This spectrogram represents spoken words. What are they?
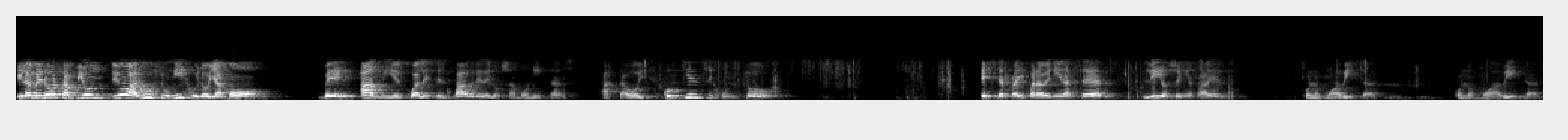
Y la menor también dio a luz un hijo y lo llamó Ben Ami, el cual es el padre de los amonitas hasta hoy. ¿Con quién se juntó ese rey para venir a hacer líos en Israel? Con los moabitas, con los moabitas.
